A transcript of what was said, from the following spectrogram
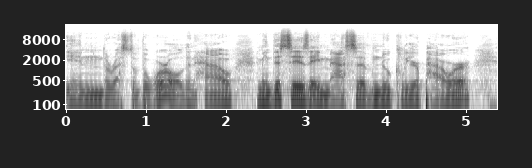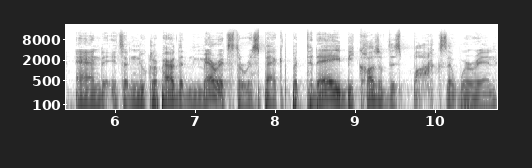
in the rest of the world and how, I mean, this is a massive nuclear power and it's a nuclear power that merits the respect. But today, because of this box that we're in,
